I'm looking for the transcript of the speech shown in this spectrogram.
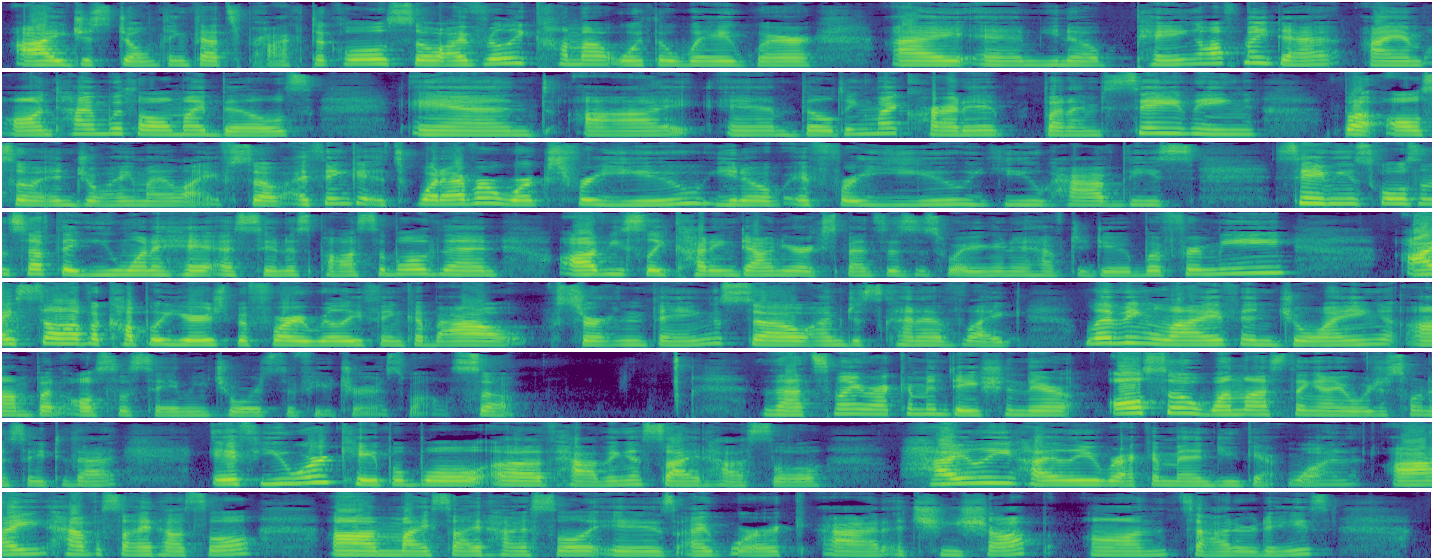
I just don't think that's practical. So I've really come out with a way where I am, you know, paying off my debt. I am on time with all my bills and I am building my credit, but I'm saving, but also enjoying my life. So I think it's whatever works for you. You know, if for you, you have these savings goals and stuff that you want to hit as soon as possible, then obviously cutting down your expenses is what you're going to have to do. But for me, I still have a couple years before I really think about certain things. So I'm just kind of like living life, enjoying, um, but also saving towards the future as well. So that's my recommendation there. Also, one last thing I just want to say to that. If you are capable of having a side hustle, highly, highly recommend you get one. I have a side hustle. Um, my side hustle is I work at a cheese shop on Saturdays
